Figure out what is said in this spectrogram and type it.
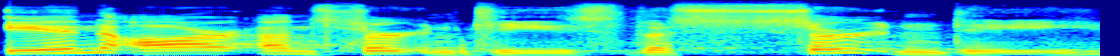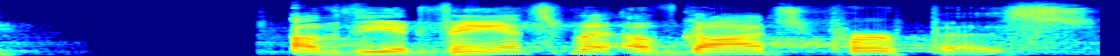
In our uncertainties, the certainty of the advancement of God's purpose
